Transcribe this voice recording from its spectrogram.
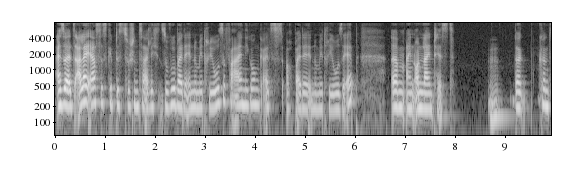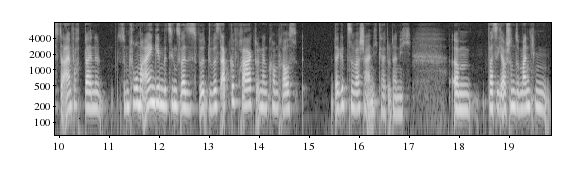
Also als allererstes gibt es zwischenzeitlich sowohl bei der Endometriose-Vereinigung als auch bei der Endometriose-App ähm, einen Online-Test. Mhm. Da könntest du einfach deine Symptome eingeben, beziehungsweise wird, du wirst abgefragt und dann kommt raus, da gibt es eine Wahrscheinlichkeit oder nicht. Ähm, was ich auch schon so manchem,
